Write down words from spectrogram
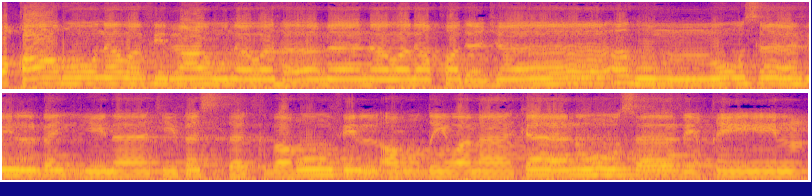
وقارون وفرعون وهامان ولقد جاءهم موسى بالبينات فاستكبروا في الأرض وما كانوا سابقين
